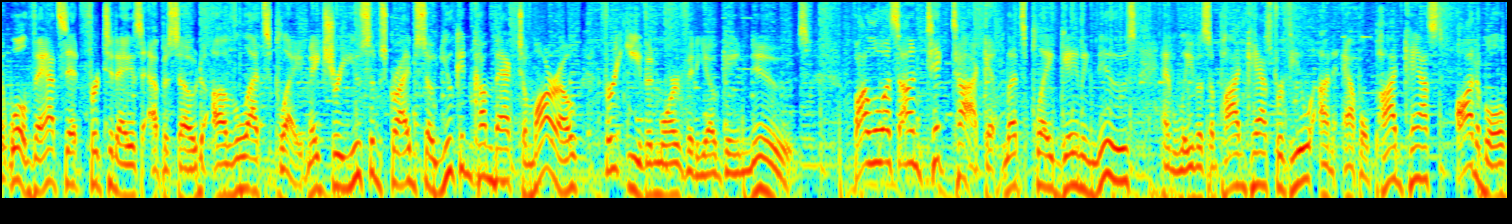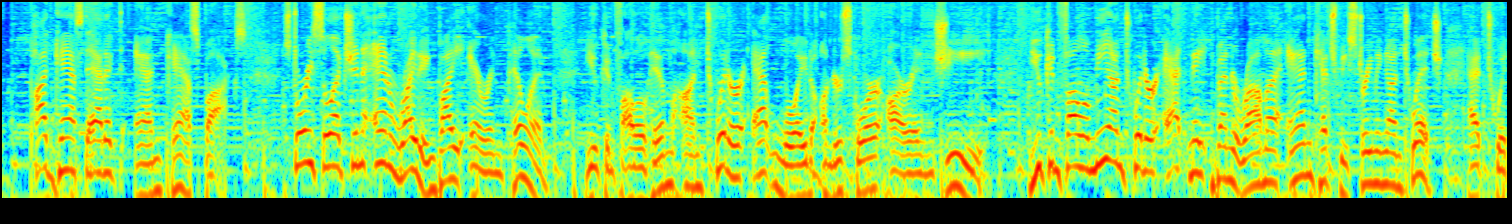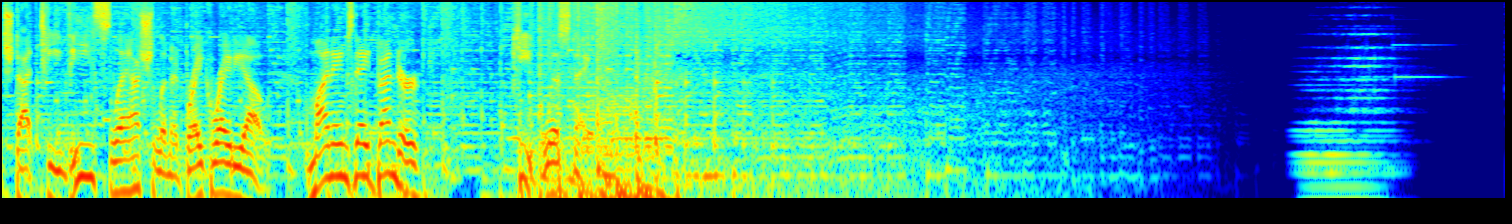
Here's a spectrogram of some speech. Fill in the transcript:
Right, well, that's it for today's episode of Let's Play. Make sure you subscribe so you can come back tomorrow for even more video game news. Follow us on TikTok at Let's Play Gaming News and leave us a podcast review on Apple Podcasts, Audible, Podcast Addict, and Castbox. Story selection and writing by Aaron Pillen. You can follow him on Twitter at Lloyd underscore RNG. You can follow me on Twitter at Nate Benderama and catch me streaming on Twitch at twitch.tv slash Limit Break Radio. My name's Nate Bender. Keep listening.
